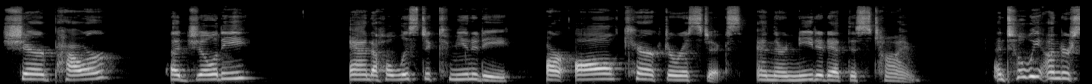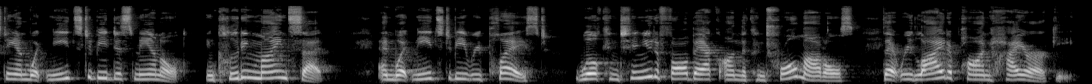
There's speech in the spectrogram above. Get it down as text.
shared power, agility, and a holistic community are all characteristics and they're needed at this time. Until we understand what needs to be dismantled, including mindset, and what needs to be replaced, we'll continue to fall back on the control models that relied upon hierarchy.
